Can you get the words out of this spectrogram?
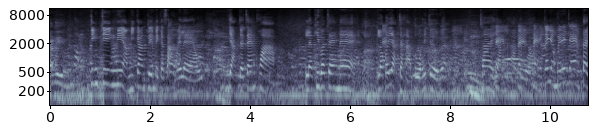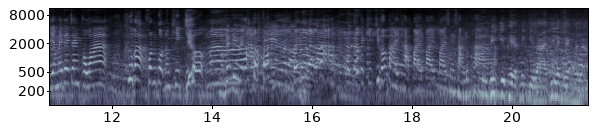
กันเอง จริงๆเนี่ยมีการเตรียมเอกสารไว้แล้ว อยากจะแจ้งความแล้วคิดว่าแจ้งแน่ แล้วก็อยากจะหาตัวให้เจอด้วย ใช่อแต่ยากหาแต่ตัวแต่ก็ยังไม่ได้แจ้ง แต่ยังไม่ได้แจ้งเพราะว่าคือแบบคนกดน้ำพริกเยอะมาก ไม่มีเวลาไปแจ้งไม่มีเวลาแต่แต่แต่ คิดคิดว่าไปค่ะไปไปไปสงสารลูกค้า มีกี่เพจมีกี่รายที่เล็งๆไว้แล้ว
